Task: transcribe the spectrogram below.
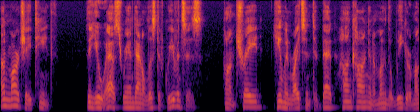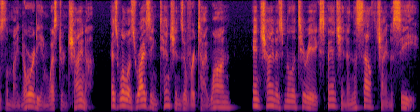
on March 18th. The U.S. ran down a list of grievances on trade, human rights in Tibet, Hong Kong, and among the Uyghur Muslim minority in western China as well as rising tensions over Taiwan and China's military expansion in the South China Sea.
